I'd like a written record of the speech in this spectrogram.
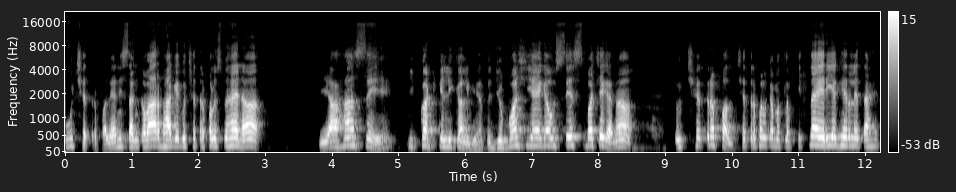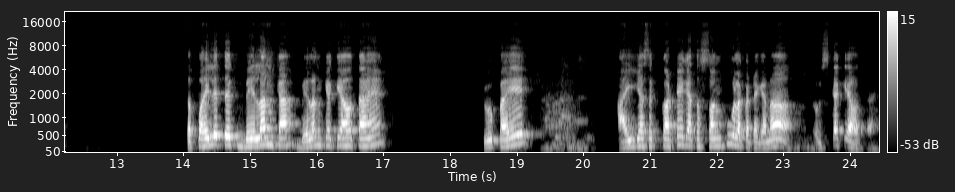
वो क्षेत्रफल, यानी संकवार भागे को क्षेत्रफल उसमें है ना? यहाँ से कट के निकल गया। तो जो बच जाएगा, वो शेष बचेगा ना? तो क्षेत्रफल क्षेत्रफल का मतलब कितना एरिया घेर लेता है? तो पहले तो एक बेलन का बेलन का क्या होता है? टू पाई आइया से कटेगा तो शंकु वाला कटेगा ना तो उसका क्या होता है?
